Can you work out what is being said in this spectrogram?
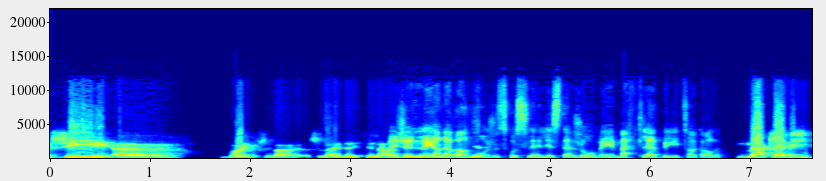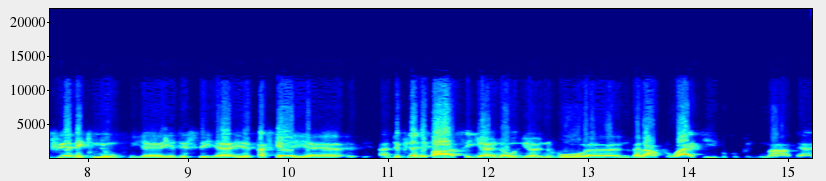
j'ai oui, j'ai l'air d'être mélangé. je l'ai en avant de moi. Je ne sais pas si la liste est à jour, mais Marc Labbé, est encore là? Marc Labbé n'est plus avec nous. Il a, il a décidé, parce que depuis l'année passée, il y a un, autre, il a un nouveau, euh, nouvel emploi qui est beaucoup plus demandant.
